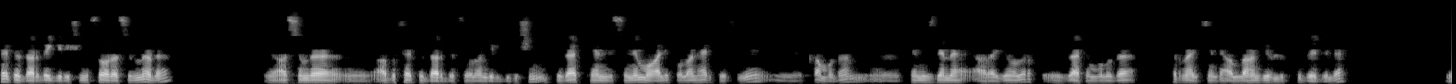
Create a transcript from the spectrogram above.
FETÖ darbe girişimi sonrasında da aslında e, adı FETÖ darbesi olan bir girişim iktidar kendisine muhalif olan herkesini e, kamudan e, temizleme aracı olarak e, zaten bunu da tırnak içinde Allah'ın bir lütfu dediler. E,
